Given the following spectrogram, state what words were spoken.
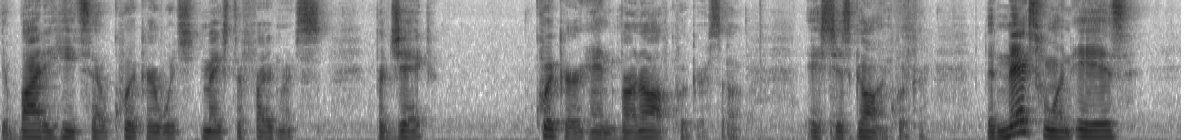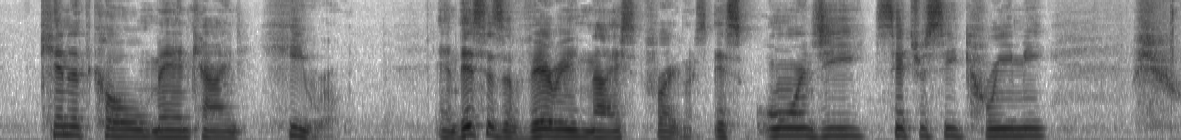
Your body heats up quicker, which makes the fragrance project quicker and burn off quicker. So it's just going quicker. The next one is Kenneth Cole Mankind Hero. And this is a very nice fragrance. It's orangey, citrusy, creamy. Whew.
